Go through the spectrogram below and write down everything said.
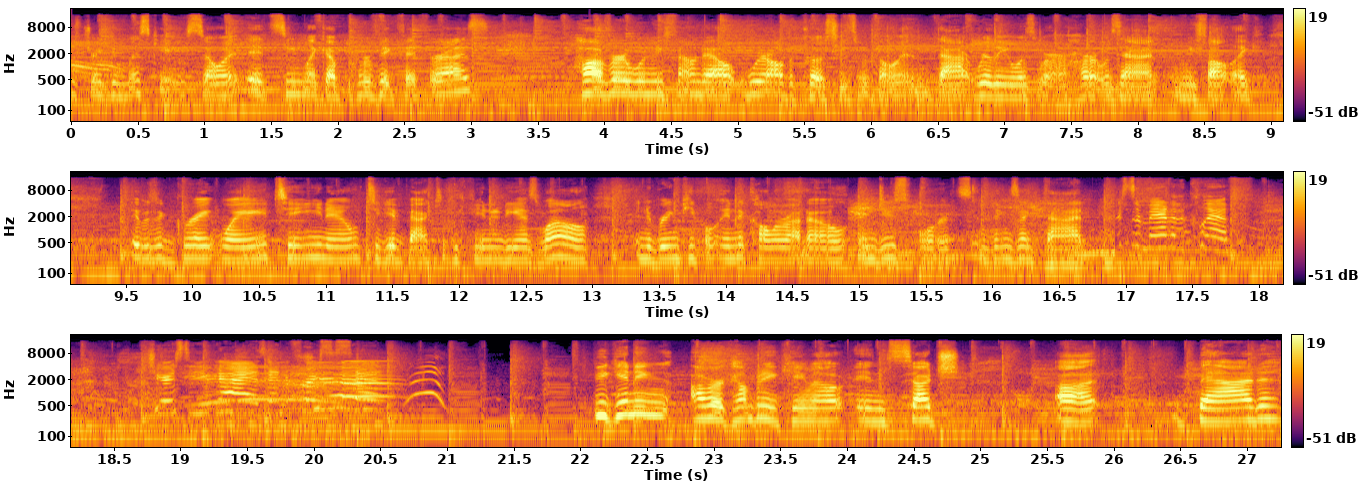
is drinking whiskey. So it, it seemed like a perfect fit for us. However, when we found out where all the proceeds were going, that really was where our heart was at. And we felt like it was a great way to, you know, to give back to the community as well and to bring people into Colorado and do sports and things like that. Mr. Man of the Cliff. Cheers to you guys and first Beginning of our company came out in such uh, bad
